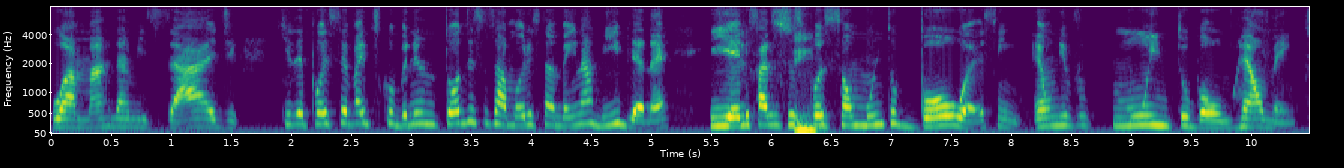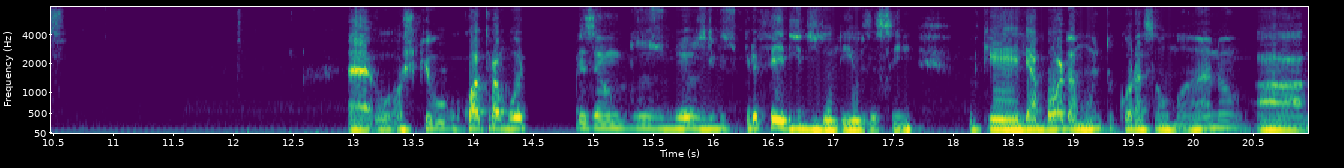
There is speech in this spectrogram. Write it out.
o amar da amizade que depois você vai descobrindo todos esses amores também na Bíblia, né? E ele faz essa Sim. exposição muito boa, assim, é um livro muito bom, realmente. É, eu acho que o Quatro Amores é um dos meus livros preferidos do Lewis, assim, porque ele aborda muito o coração humano, a,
